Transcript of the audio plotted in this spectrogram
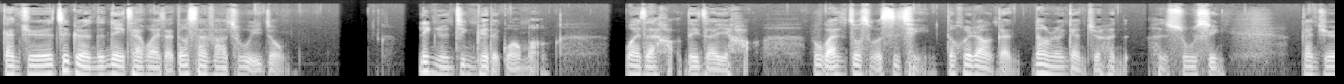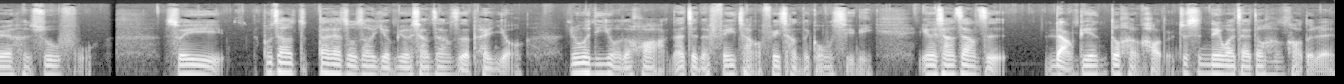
感觉这个人的内在外在都散发出一种令人敬佩的光芒，外在好，内在也好，不管是做什么事情，都会让感让人感觉很很舒心。感觉很舒服，所以不知道大家周遭有没有像这样子的朋友？如果你有的话，那真的非常非常的恭喜你，因为像这样子两边都很好的，就是内外在都很好的人，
